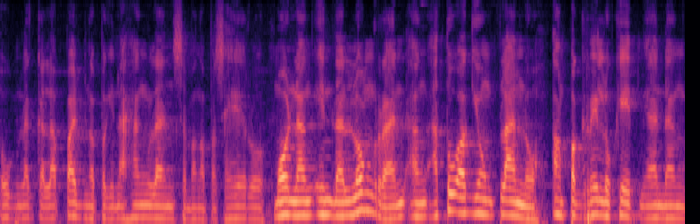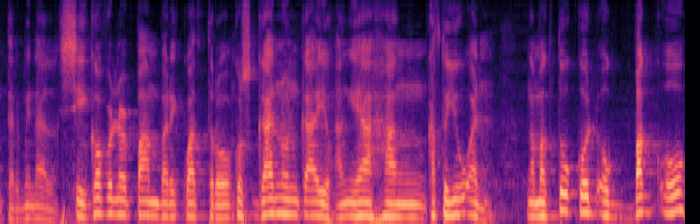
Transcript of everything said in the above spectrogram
o nagkalapad nga paginahanglan sa mga pasahero. Mo nang in the long run, ang atuag yung plano ang pag-relocate nga ng terminal. Si Governor Pambari 4, kus ganon kayo ang iyahang katuyuan nga magtukod og bag-o,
